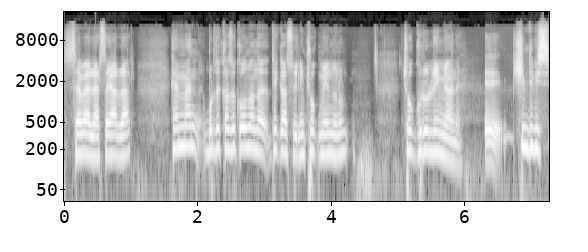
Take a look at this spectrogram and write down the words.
severler, sayarlar. Hemen burada Kazak olduğundan da tekrar söyleyeyim çok memnunum. Çok gururluyum yani. Ee, şimdi biz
